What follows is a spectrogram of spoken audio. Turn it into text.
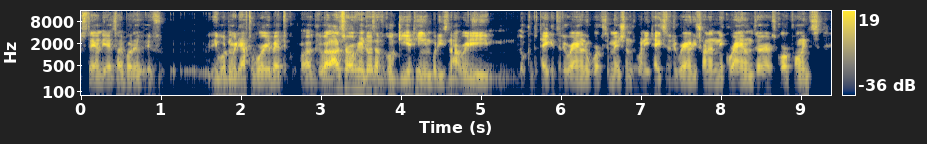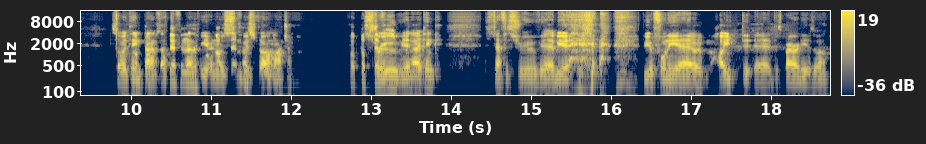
stay on the outside. But if, if he wouldn't really have to worry about the uh, well, well, Alistair Overeem does have a good guillotine, but he's not really looking to take it to the ground and work submissions. When he takes it to the ground, he's trying to nick rounds or score points. So I think that, that that'd be a nice, nice style matchup. Fucked up Steph. Struve, yeah, I think Stefan Struve. yeah, be a be a funny uh, height uh, disparity as well.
